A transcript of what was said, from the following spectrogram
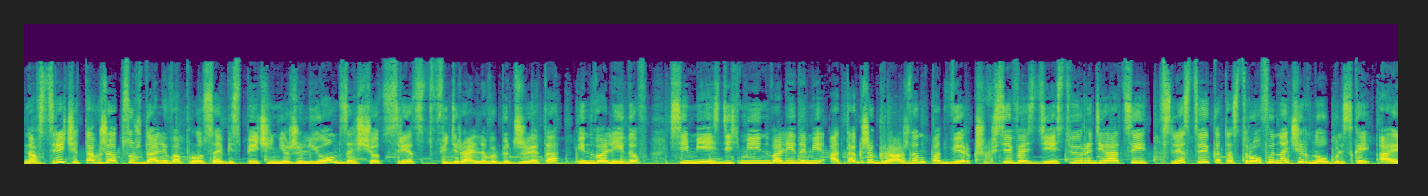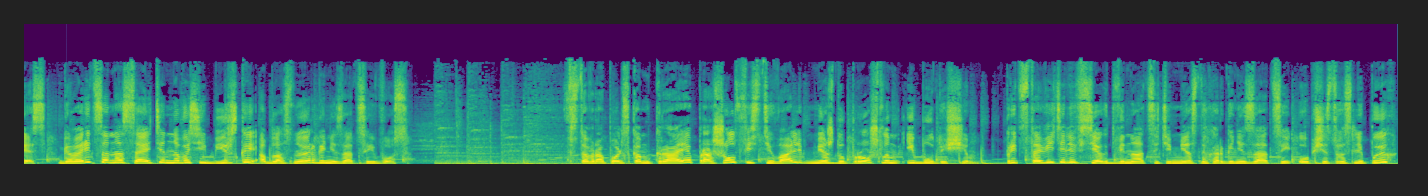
На встрече также обсуждали вопросы обеспечения жильем за счет средств федерального бюджета, инвалидов, семей с детьми-инвалидами, а также граждан, подвергшихся воздействию радиации вследствие катастрофы на Чернобыльской АЭС, говорится на сайте Новосибирской областной организации ВОЗ. В Ставропольском крае прошел фестиваль «Между прошлым и будущим». Представители всех 12 местных организаций общества слепых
